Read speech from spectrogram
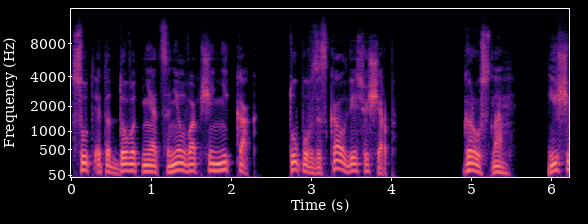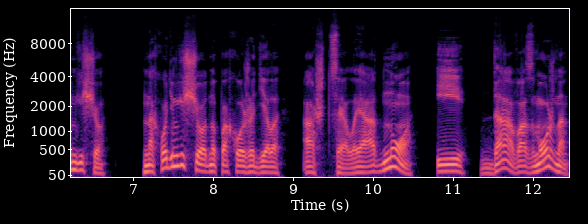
Суд этот довод не оценил вообще никак, тупо взыскал весь ущерб. Грустно. Ищем еще. Находим еще одно похожее дело, аж целое одно. И да, возможно.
